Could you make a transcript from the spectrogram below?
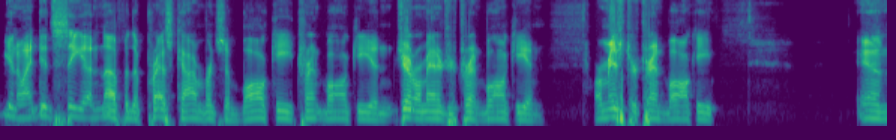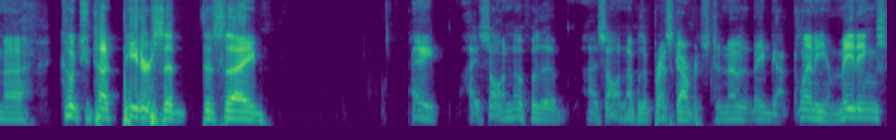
you know, I did see enough of the press conference of Baalke, Trent Baalke, and General Manager Trent Baalke, and or Mr. Trent Baalke, and uh, Coach Doug Pederson to say, "Hey, I saw enough of the I saw enough of the press conference to know that they've got plenty of meetings."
